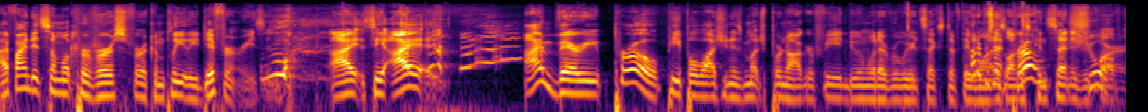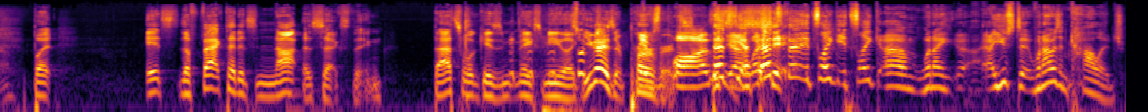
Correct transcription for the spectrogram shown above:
I find it somewhat perverse for a completely different reason. I see. I I'm very pro people watching as much pornography and doing whatever weird sex stuff they want as long pro. as consent is Sure. involved. But it's the fact that it's not a sex thing. That's what gives makes me like you guys are perverts. pause. That's yeah, yes, that's it. the, it's like it's like um when I I used to when I was in college.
